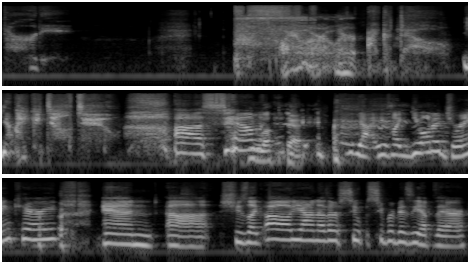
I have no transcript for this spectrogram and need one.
30. Spoiler alert, I could tell. Yeah, I could tell too. Uh, Sam, he yeah, he's like, "Do you want a drink, Carrie?" And uh, she's like, "Oh yeah, another super super busy up there."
